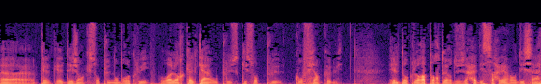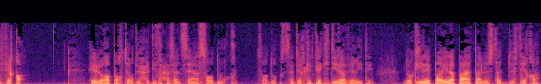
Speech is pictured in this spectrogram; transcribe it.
euh, des gens qui sont plus nombreux que lui, ou alors quelqu'un ou plus qui sont plus confiants que lui. Et donc le rapporteur du hadith sahih, on dit c'est un thiqa. Et le rapporteur du hadith hasan, c'est un sadouk. Sadouk, c'est-à-dire quelqu'un qui dit la vérité. Donc il n'a pas, il pas atteint le stade de thiqa.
